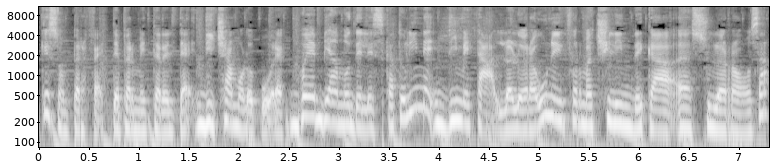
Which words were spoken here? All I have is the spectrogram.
che sono perfette per mettere il tè, diciamolo pure. Poi abbiamo delle scatoline di metallo, allora una in forma cilindrica eh, sul rosa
